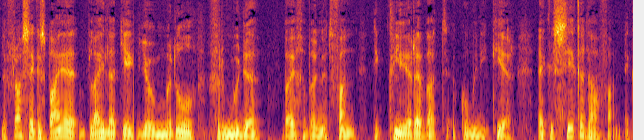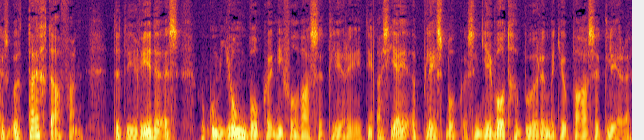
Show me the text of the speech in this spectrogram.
Die vras ek is baie bly dat jy jou middel vermoede bygebring het van die kleure wat kommunikeer. Ek is seker daarvan. Ek is oortuig daarvan dat die rede is hoekom jong bokke nie volwasse kleure het nie. As jy 'n plesbok is en jy word gebore met jou pa se kleure,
